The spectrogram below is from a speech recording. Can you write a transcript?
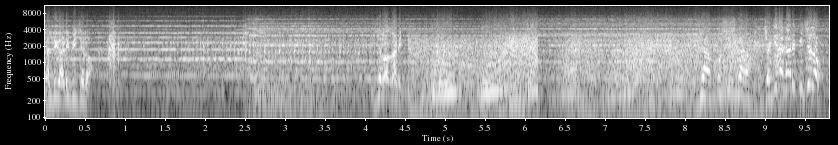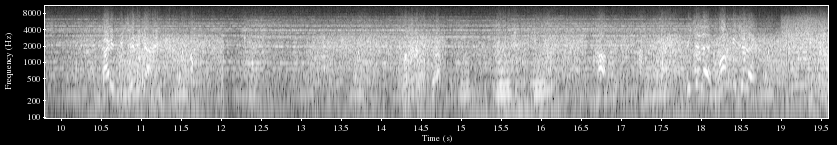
जल्दी गाड़ी पीछे लो। पीछे लो गाड़ी। या, कोशिश करो। जगीरा गाड़ी पीछे लो। गाड़ी पीछे नहीं जा रही। हाँ। पीछे ले, और पीछे ले।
